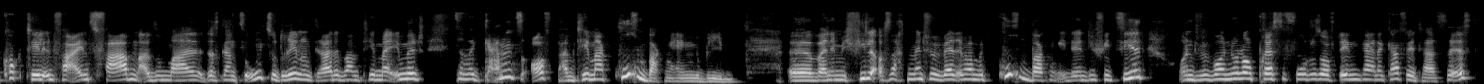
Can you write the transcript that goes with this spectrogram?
Cocktail in Vereinsfarben, also mal das Ganze umzudrehen. Und gerade beim Thema Image sind wir ganz oft beim Thema Kuchenbacken hängen geblieben. Äh, weil nämlich viele auch sagten, Mensch, wir werden immer mit Kuchenbacken identifiziert und wir wollen nur noch Pressefotos, auf denen keine Kaffeetasse ist.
